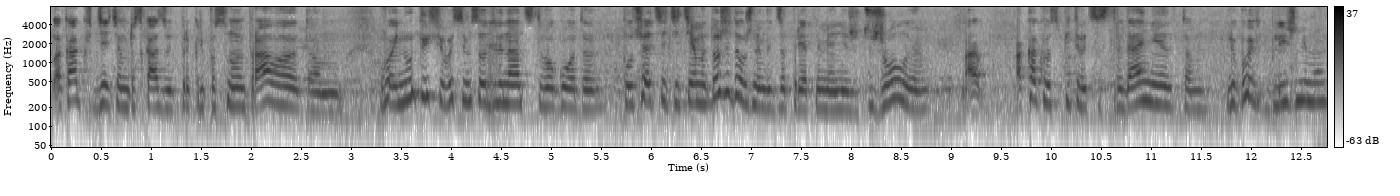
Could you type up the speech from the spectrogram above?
а как детям рассказывать про крепостное право, там, войну 1812 года? Получается, эти темы тоже должны быть запретными, они же тяжелые. А а как воспитывать сострадание, там, любовь к ближнему.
